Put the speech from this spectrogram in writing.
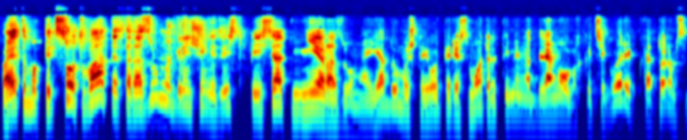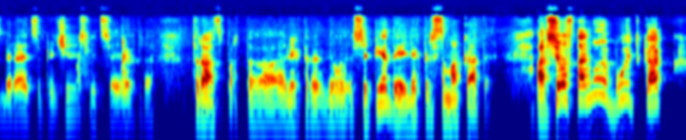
Поэтому 500 ватт – это разумное ограничение, 250 – неразумное. Я думаю, что его пересмотрят именно для новых категорий, к которым собираются причислить электротранспорт, а, электровелосипеды, электросамокаты. А все остальное будет как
